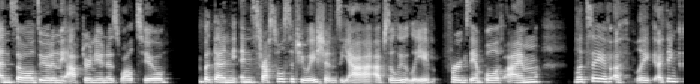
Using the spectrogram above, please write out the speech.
And so I'll do it in the afternoon as well too but then in stressful situations, yeah, absolutely. For example, if I'm, let's say, if a, like I think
